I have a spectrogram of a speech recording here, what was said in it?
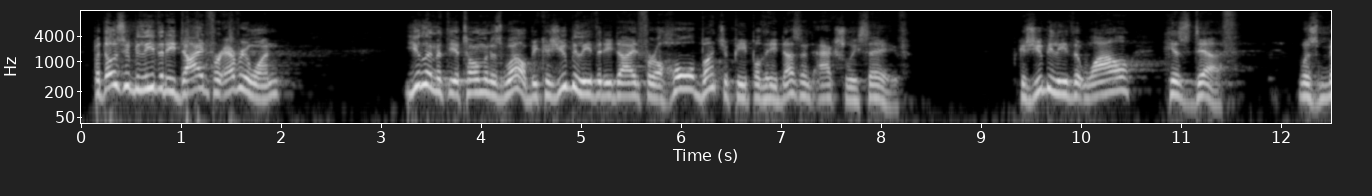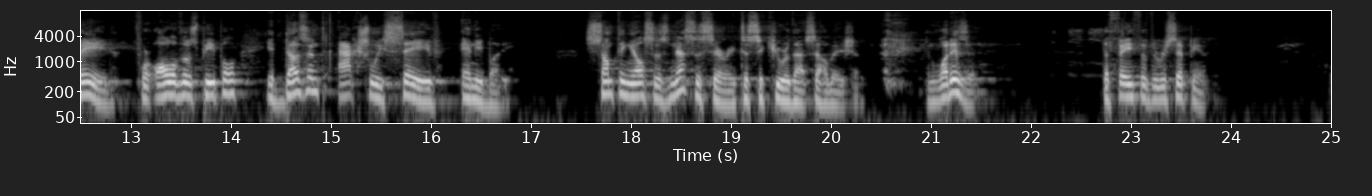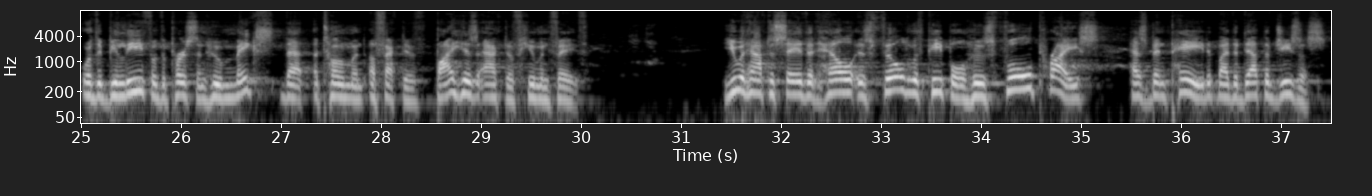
But those who believe that he died for everyone you limit the atonement as well because you believe that he died for a whole bunch of people that he doesn't actually save. Because you believe that while his death was made for all of those people, it doesn't actually save anybody. Something else is necessary to secure that salvation. And what is it? The faith of the recipient. Or the belief of the person who makes that atonement effective by his act of human faith you would have to say that hell is filled with people whose full price has been paid by the death of Jesus.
